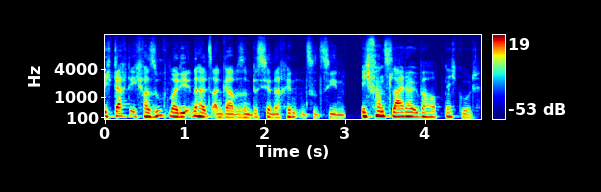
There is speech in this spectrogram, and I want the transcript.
Ich dachte, ich versuche mal die Inhaltsangabe so ein bisschen nach hinten zu ziehen. Ich fand es leider überhaupt nicht gut.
